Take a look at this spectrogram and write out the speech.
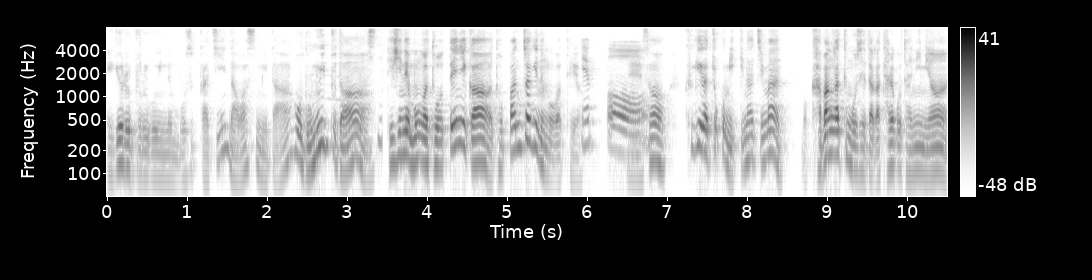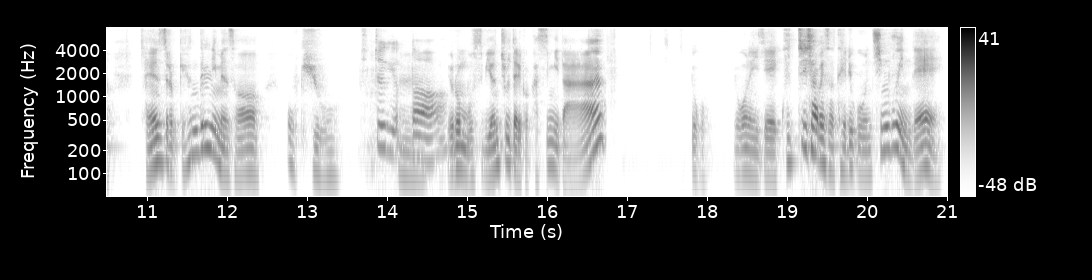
애교를 부르고 있는 모습까지 나왔습니다. 어, 너무 이쁘다. 대신에 뭔가 더 떼니까 더 반짝이는 것 같아요. 예뻐. 그래서 크기가 조금 있긴 하지만 뭐 가방 같은 곳에다가 달고 다니면 자연스럽게 흔들리면서 오 귀여워. 진짜 귀엽다. 이런 모습이 연출될 것 같습니다. 요거 요거는 이제 구찌샵에서 데리고 온 친구인데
